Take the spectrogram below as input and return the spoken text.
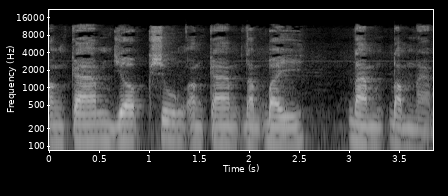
អង្កាមយកខ្ជូងអង្កាមដើម្បីដាំដំណាំ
